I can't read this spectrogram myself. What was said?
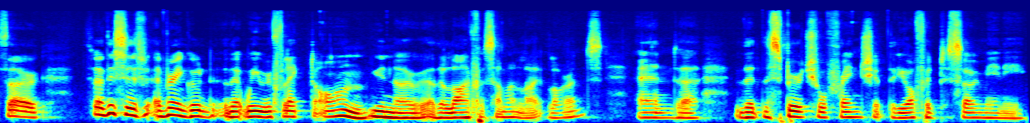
so, so this is a very good that we reflect on, you know, the life of someone like Laurence and uh, the, the spiritual friendship that he offered to so many,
